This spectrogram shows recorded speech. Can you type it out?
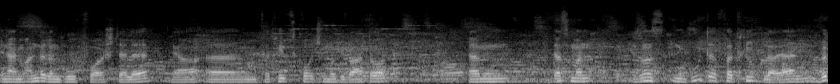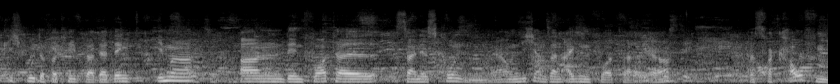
in einem anderen Buch vorstelle, ja, ähm, Vertriebscoach und Motivator. Ähm, dass man besonders ein guter Vertriebler, ja, ein wirklich guter Vertriebler, der denkt immer an den Vorteil seines Kunden ja, und nicht an seinen eigenen Vorteil. Ja. Das Verkaufen,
